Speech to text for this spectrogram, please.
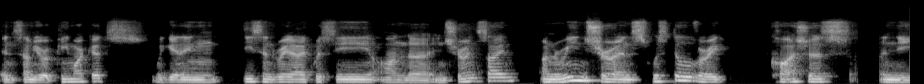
in some European markets. We're getting decent rate adequacy on the insurance side. On reinsurance, we're still very cautious in the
